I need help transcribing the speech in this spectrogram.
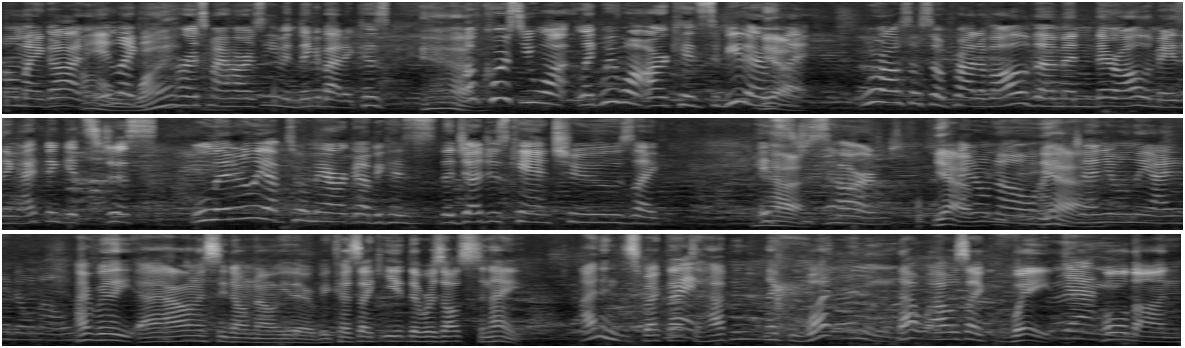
Oh my God! Oh, it like what? hurts my heart to even think about it because, Yeah. of course, you want like we want our kids to be there, Yeah. but we're also so proud of all of them, and they're all amazing. I think it's just literally up to America because the judges can't choose. Like, it's just hard. Yeah. I don't know. Yeah. I genuinely, I don't know. I really, I honestly don't know either because like e- the results tonight, I didn't expect that Right. to happen. Like what? That I was like, wait, Yeah. hold on,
